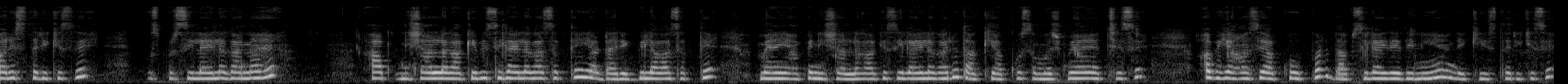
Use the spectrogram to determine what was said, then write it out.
और इस तरीके से उस पर सिलाई लगाना है। आप निशान लगा के भी सिलाई लगा सकते हैं या डायरेक्ट भी लगा सकते हैं। मैं यहाँ पे निशान लगा के सिलाई लगा रही हूँ ताकि आपको समझ में आए अच्छे से। अब यहाँ से आपको ऊपर दाब सिलाई दे देनी है। देखिए इस तरीके से।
